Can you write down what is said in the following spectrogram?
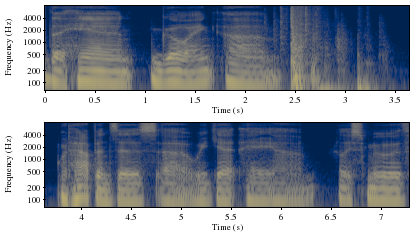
the hand going, um, what happens is uh, we get a um, really smooth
